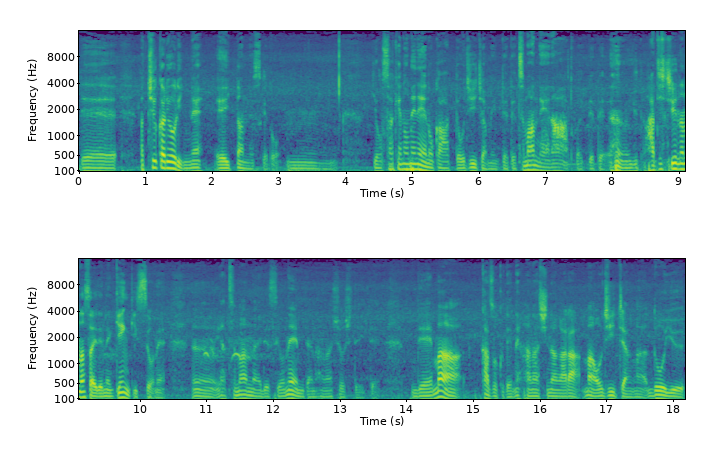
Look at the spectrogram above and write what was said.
で、中華料理にね、えー、行ったんですけど。うん。いやお酒飲めねえのかっておじいちゃんも言っててつまんねえなとか言ってて 87歳でね元気っすよね、うん、いやつまんないですよねみたいな話をしていて。でまあ家族でね話しながら、まあ、おじいちゃんがどういう、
